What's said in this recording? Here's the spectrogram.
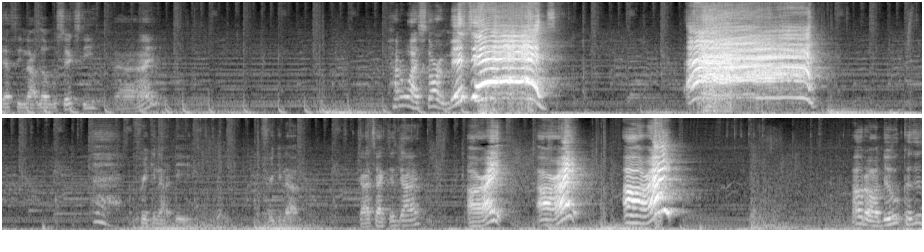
Definitely not level 60. All right. How do I start missions? Ah! freaking out, dude. freaking out. Can I attack this guy? All right. All right. All right. Hold on, dude, because this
